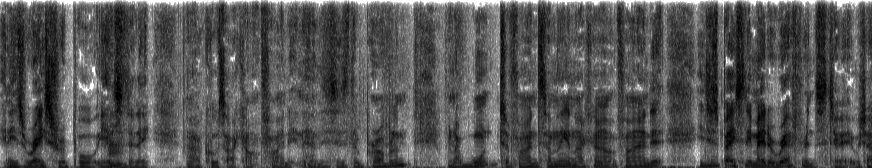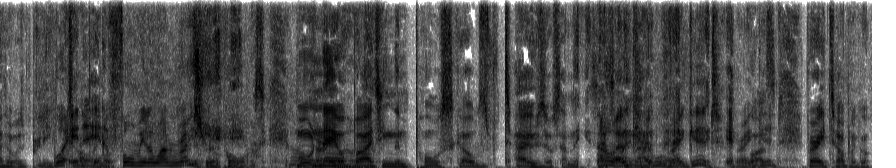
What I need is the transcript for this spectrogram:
in his race report Hmm. yesterday. Now, of course, I can't find it now. This is the problem. When I want to find something and I can't find it, he just basically made a reference to it, which I thought was pretty. what in a, in a. Formula One race report? Oh, more nail well done. biting than Paul Scholes' toes or something. Oh, something okay. like Well, very good. Very good. Very topical.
